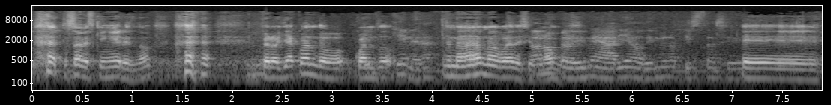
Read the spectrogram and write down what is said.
Tú sabes quién eres, ¿no? pero ya cuando, cuando... ¿Quién era? No, no voy a decir No, no, pero dime área o dime una pista así. Eh,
